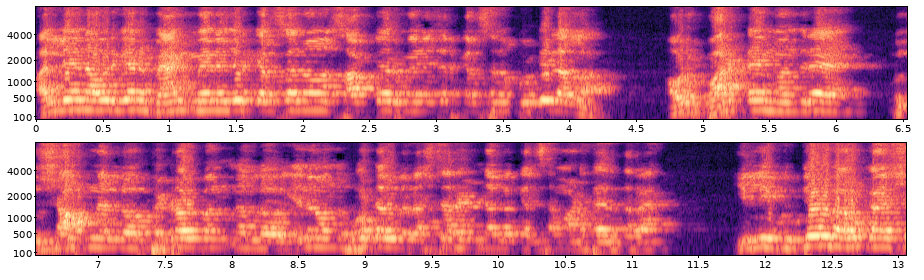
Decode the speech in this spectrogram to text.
ಅಲ್ಲೇನು ಅವ್ರಿಗೇನು ಬ್ಯಾಂಕ್ ಮ್ಯಾನೇಜರ್ ಕೆಲಸನೋ ಸಾಫ್ಟ್ವೇರ್ ಮ್ಯಾನೇಜರ್ ಕೆಲಸನೋ ಕೊಟ್ಟಿರಲ್ಲ. ಅವ್ರು ಪಾರ್ಟ್ ಟೈಮ್ ಅಂದ್ರೆ ಒಂದು ಶಾಪ್ ನಲ್ಲೋ ಪೆಟ್ರೋಲ್ ಬಂಕ್ ನಲ್ಲೋ ಏನೋ ಒಂದು ಹೋಟೆಲ್ ರೆಸ್ಟೋರೆಂಟ್ ನಲ್ಲೋ ಕೆಲಸ ಮಾಡ್ತಾ ಇರ್ತಾರೆ. ಇಲ್ಲಿ ಉದ್ಯೋಗ ಅವಕಾಶ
